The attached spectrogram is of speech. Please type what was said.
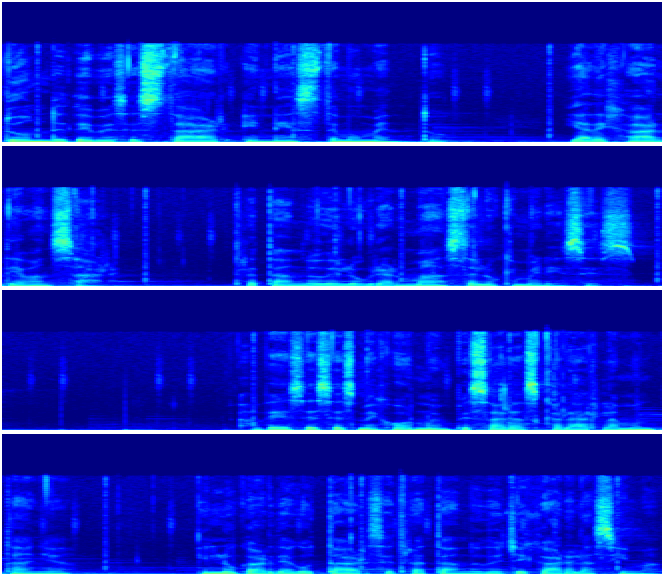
dónde debes estar en este momento y a dejar de avanzar tratando de lograr más de lo que mereces. A veces es mejor no empezar a escalar la montaña en lugar de agotarse tratando de llegar a la cima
